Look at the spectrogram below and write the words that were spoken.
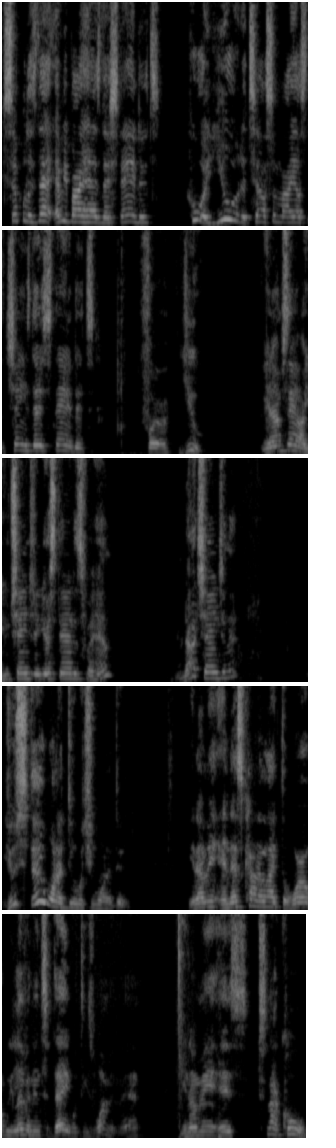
Simple as that. Everybody has their standards who are you to tell somebody else to change their standards for you? You know what I'm saying? Are you changing your standards for him? You're not changing it. You still want to do what you want to do. You know what I mean? And that's kind of like the world we living in today with these women, man. You know what I mean? It's it's not cool.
